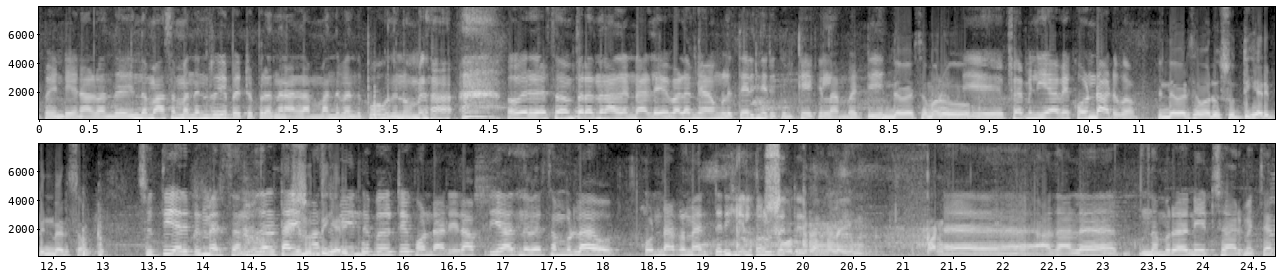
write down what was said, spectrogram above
அப்போ இன்றைய நாள் வந்து இந்த மாதம் வந்து நிறைய பேர் பிறந்த நாள் வந்து வந்து போகுது நோம்பலாம் ஒவ்வொரு வருஷம் பிறந்த நாள் என்றாலே வளமையாக அவங்களுக்கு தெரிஞ்சிருக்கும் கேக்கெல்லாம் பட்டி இந்த வருஷம் ஒரு ஃபேமிலியாகவே கொண்டாடுவோம். இந்த வருஷம் ஒரு சுத்திகரிப்பின் வருஷம். சுத்தி அரிப்பின் வருஷம். முதல் டைம். இந்த பர்த்டே கொண்டாடிடலாம் அப்படியே அந்த வருஷம் ஃபுல்லாக கொண்டாடுற மாதிரி தெரியல அதால இந்த முறை நேற்று சார் மச்சார்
